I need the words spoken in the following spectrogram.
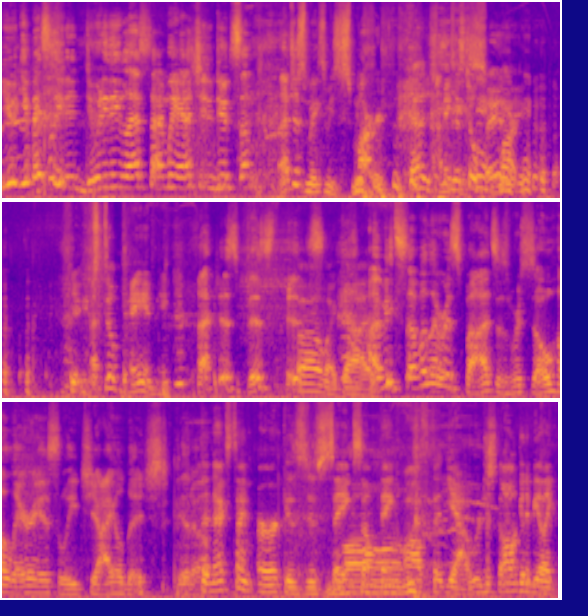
You you basically didn't do anything last time we asked you to do something. That just makes me smart. that just makes me Still paying smart me. you're still paying me That's just business. oh my god I mean, some of the responses were so hilariously childish. You know. the next time Irk is just saying something off the yeah, we're just all gonna be like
